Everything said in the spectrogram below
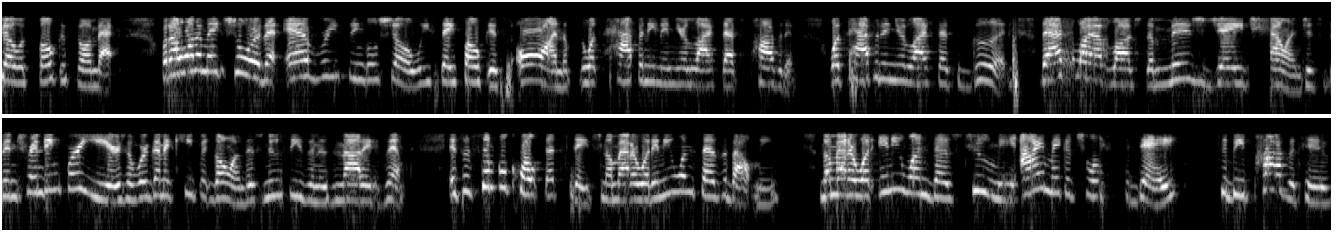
show is focused on that. But I want to make sure that every single show we stay focused on what's happening in your life that's positive, what's happening in your life that's good. That's why I've launched the Miz J Challenge. It's been trending for years, and we're going to keep it going. This new season is not exempt. It's a simple quote that states No matter what anyone says about me, no matter what anyone does to me, I make a choice today to be positive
